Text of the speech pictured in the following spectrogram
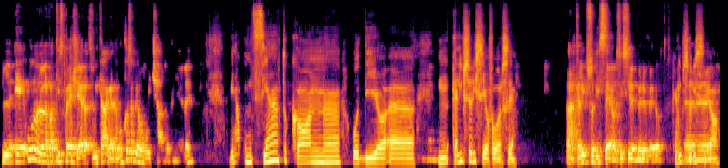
e uno nella fattispecie era Sweet Agatha con cosa abbiamo cominciato Daniele? Abbiamo iniziato con, oddio, uh, Calypso Odisseo forse. Ah, Calypso Odisseo, sì, sì, è vero, è vero. Calypso Odisseo.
